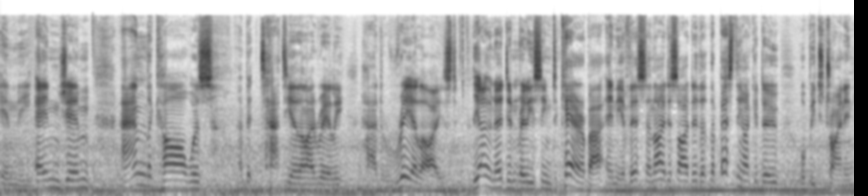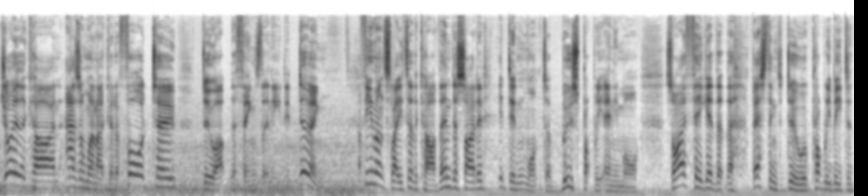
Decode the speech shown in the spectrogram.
in the engine, and the car was a bit tattier than I really had realised. The owner didn't really seem to care about any of this, and I decided that the best thing I could do would be to try and enjoy the car, and as and when I could afford to, do up the things that needed doing. A few months later, the car then decided it didn't want to boost properly anymore. So I figured that the best thing to do would probably be to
